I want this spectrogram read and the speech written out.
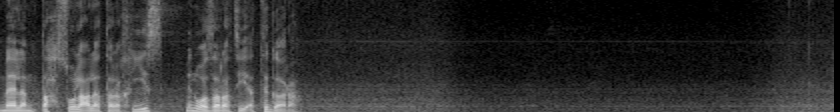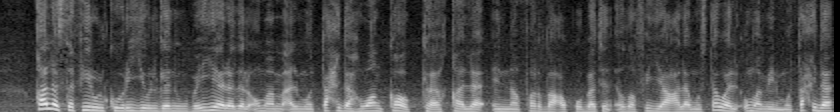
ما لم تحصل على تراخيص من وزارة التجارة. قال السفير الكوري الجنوبي لدى الأمم المتحدة هوان كوك قال إن فرض عقوبات إضافية على مستوى الأمم المتحدة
